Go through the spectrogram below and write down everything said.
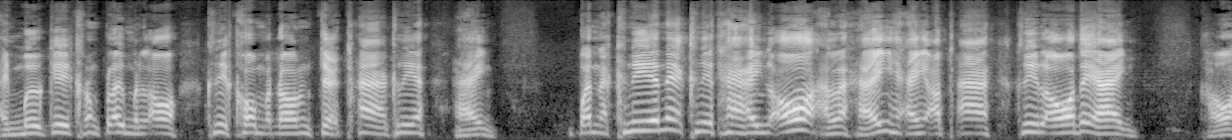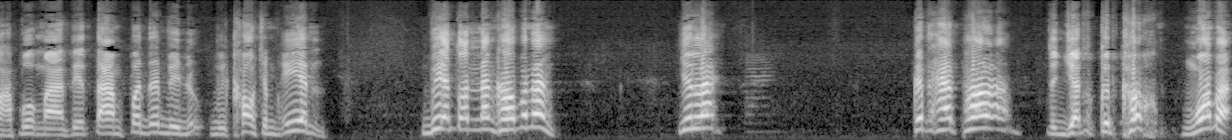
ហែងមើលគេក្នុងផ្លូវមិនល្អគ្នាខំម្ដងចេះថាគ្នាហែងប៉ុន្តែគ្នានេះគ្នាថាហែងល្អឥឡូវហែងហែងអត់ថាគ្នាល្អទេហែងខោអាពួកម៉ាទៀតតាមពិតវាវាខុសចំហៀនវាអត់ដឹងខុសប៉ុណ្ណឹងយល់ទេគិតហេតុផលទៅយត់គិតខុសងាប់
